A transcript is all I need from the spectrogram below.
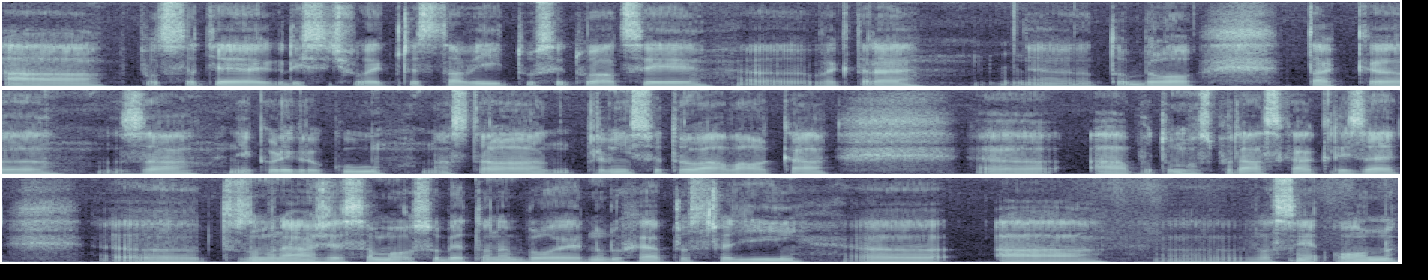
a v podstatě, když si člověk představí tu situaci, ve které to bylo, tak eh, za několik roků nastala první světová válka eh, a potom hospodářská krize. Eh, to znamená, že samo o sobě to nebylo jednoduché prostředí a vlastně on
